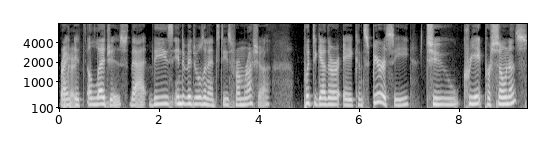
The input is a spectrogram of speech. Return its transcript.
right? Okay. It alleges that these individuals and entities from Russia put together a conspiracy to create personas,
